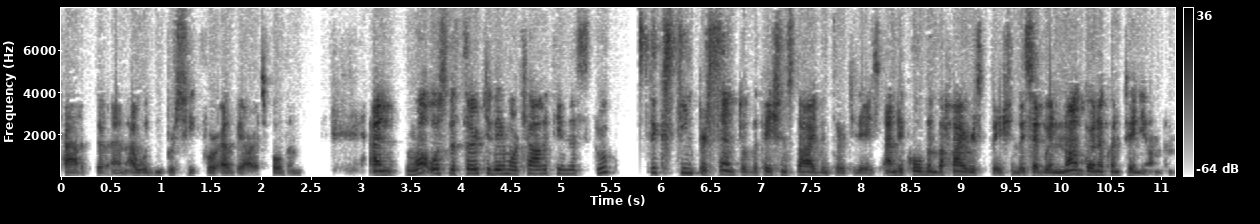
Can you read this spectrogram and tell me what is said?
character, and I wouldn't proceed for LVRS for them. And what was the 30 day mortality in this group? 16% of the patients died in 30 days, and they called them the high risk patient. They said, We're not going to continue on them,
